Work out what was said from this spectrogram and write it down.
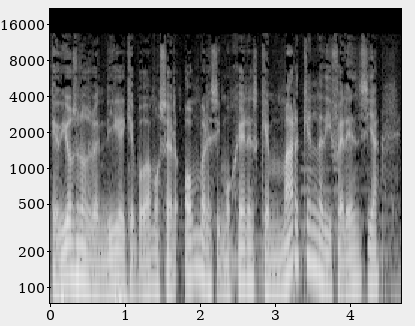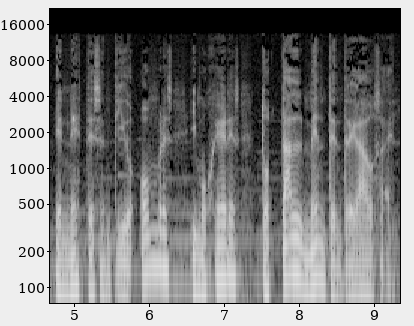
que Dios nos bendiga y que podamos ser hombres y mujeres que marquen la diferencia en este sentido, hombres y mujeres totalmente entregados a Él.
